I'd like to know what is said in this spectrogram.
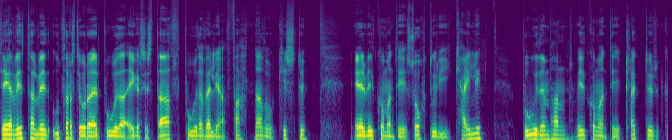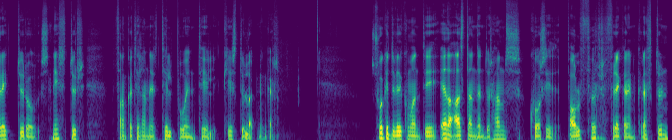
Þegar viðtal við útfarastjóra er búið að eiga sér stað, búið að velja fatnað og kistu, er viðkomandi sóttur í kæli, búið um hann, viðkomandi klættur, greittur og snirtur, þanga til hann er tilbúin til kistulagningar. Svo getur viðkomandi eða aðstandendur hans kosið bálfur frekar en greftrun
